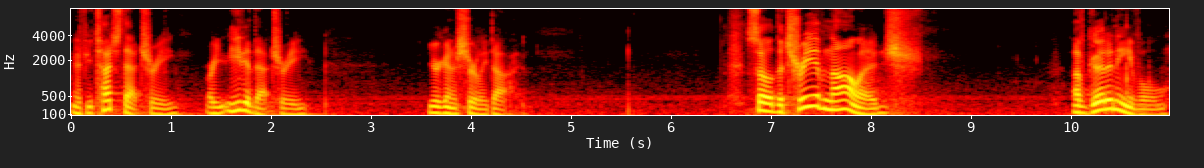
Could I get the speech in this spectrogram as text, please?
And if you touch that tree, or you eat of that tree, you're going to surely die. So the tree of knowledge of good and evil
